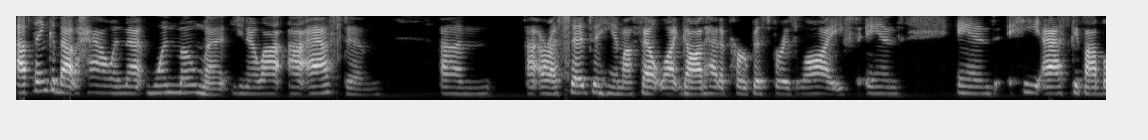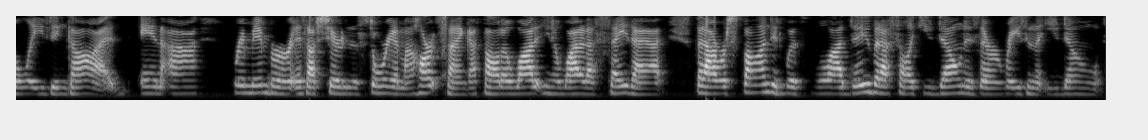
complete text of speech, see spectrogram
I think about how in that one moment, you know, I, I asked him, um, or I said to him, I felt like God had a purpose for his life. And, and he asked if I believed in God. And I, remember as I've shared in the story and my heart sank, I thought, oh, why did, you know, why did I say that? But I responded with, well, I do, but I feel like you don't. Is there a reason that you don't?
